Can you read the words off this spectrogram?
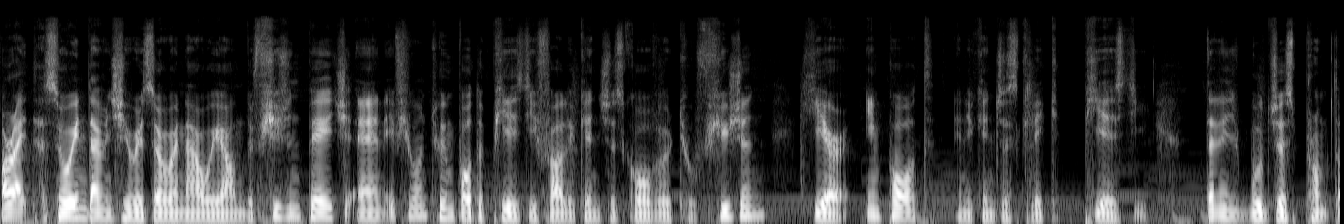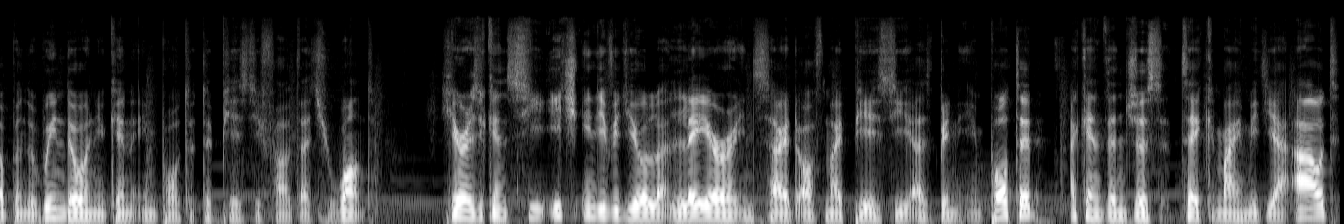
Alright, so in DaVinci Resolve now we are on the Fusion page and if you want to import a PSD file you can just go over to Fusion, here import and you can just click PSD. Then it will just prompt up on the window and you can import the PSD file that you want. Here, as you can see, each individual layer inside of my PSD has been imported. I can then just take my media out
